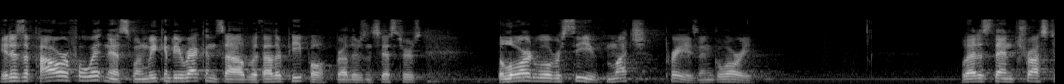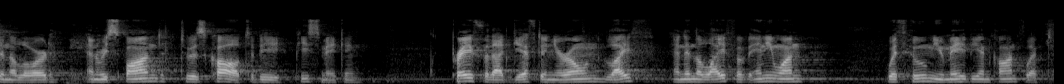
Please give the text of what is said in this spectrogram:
It is a powerful witness when we can be reconciled with other people, brothers and sisters. The Lord will receive much praise and glory. Let us then trust in the Lord and respond to his call to be peacemaking. Pray for that gift in your own life and in the life of anyone with whom you may be in conflict.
